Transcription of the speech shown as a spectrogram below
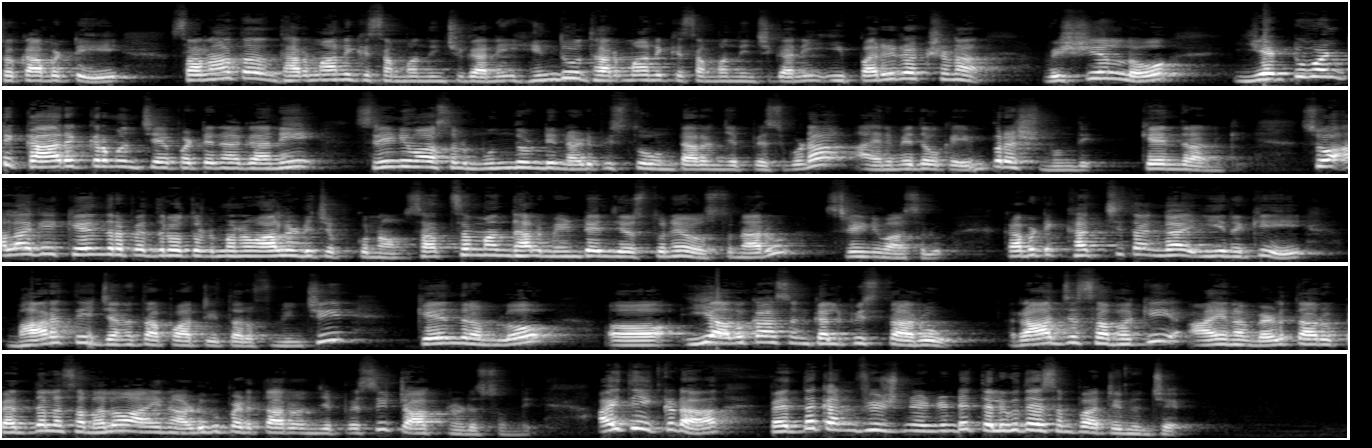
సో కాబట్టి సనాతన ధర్మానికి సంబంధించి కానీ హిందూ ధర్మానికి సంబంధించి కానీ ఈ పరిరక్షణ విషయంలో ఎటువంటి కార్యక్రమం చేపట్టినా కానీ శ్రీనివాసులు ముందుండి నడిపిస్తూ ఉంటారని చెప్పేసి కూడా ఆయన మీద ఒక ఇంప్రెషన్ ఉంది కేంద్రానికి. సో అలాగే కేంద్ర పెద్దలతో మనం ఆల్రెడీ చెప్పుకున్నాం సత్సంబంధాలు మెయింటైన్ చేస్తూనే వస్తున్నారు శ్రీనివాసులు. కాబట్టి ఖచ్చితంగా ఈయనకి భారతీయ జనతా పార్టీ తరఫు నుంచి కేంద్రంలో ఈ అవకాశం కల్పిస్తారు. రాజ్యసభకి ఆయన వెళతారు పెద్దల సభలో ఆయన అడుగు పెడతారు అని చెప్పేసి టాక్ నడుస్తుంది. అయితే ఇక్కడ పెద్ద కన్ఫ్యూజన్ ఏంటంటే తెలుగుదేశం పార్టీ నుంచే.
